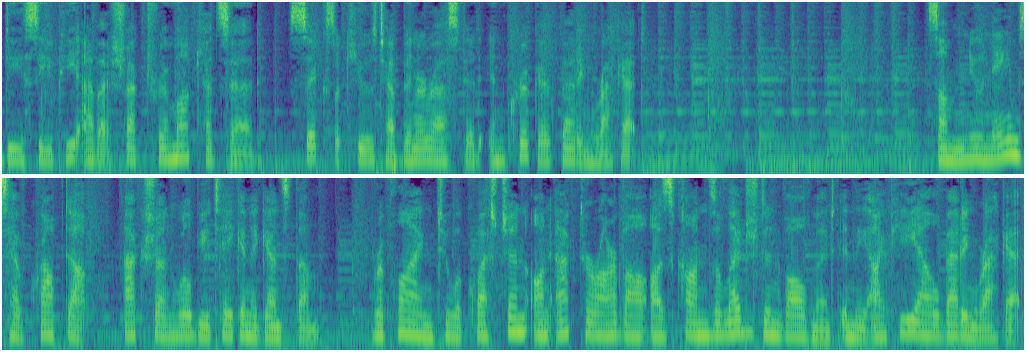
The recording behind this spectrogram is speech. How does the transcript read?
DCP Abhishek Trimukhe had said, six accused have been arrested in cricket betting racket. Some new names have cropped up, action will be taken against them. Replying to a question on actor Arbaz Khan's alleged involvement in the IPL betting racket,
